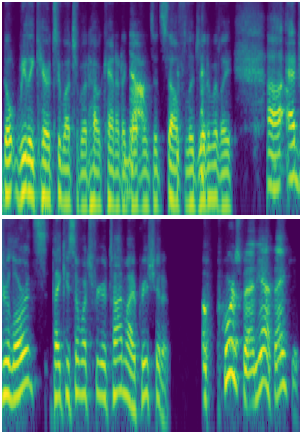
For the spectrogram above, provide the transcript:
don't really care too much about how Canada no. governs itself legitimately. Uh, Andrew Lawrence, thank you so much for your time. I appreciate it. Of course, man. Yeah, thank you.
